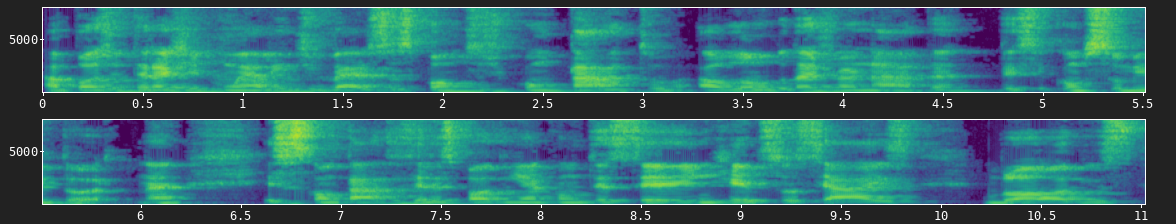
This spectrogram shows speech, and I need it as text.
após interagir com ela em diversos pontos de contato ao longo da jornada desse consumidor. Né? Esses contatos eles podem acontecer em redes sociais, blogs,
